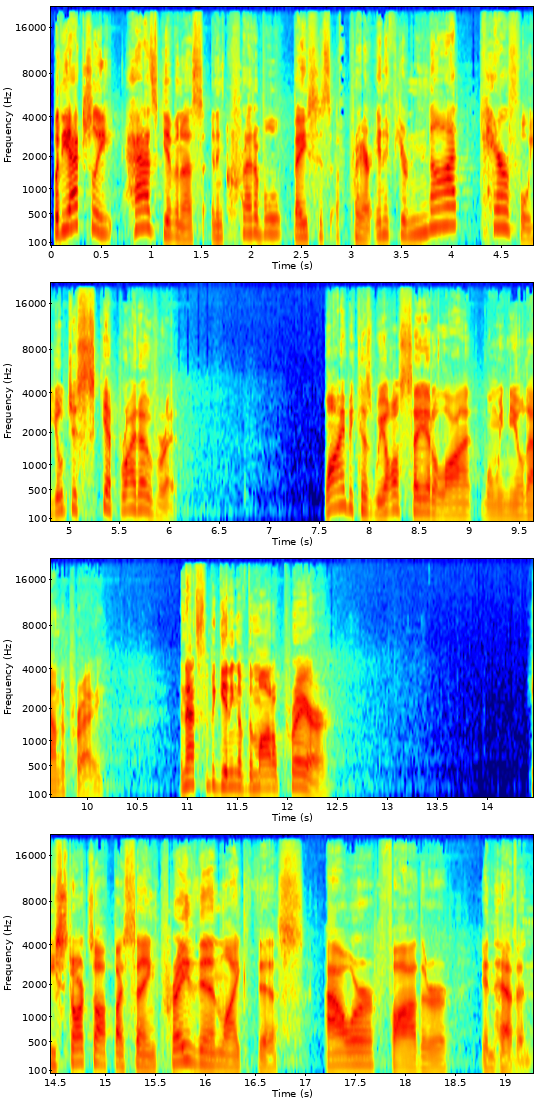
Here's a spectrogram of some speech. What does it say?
But he actually has given us an incredible basis of prayer. And if you're not careful, you'll just skip right over it. Why? Because we all say it a lot when we kneel down to pray. And that's the beginning of the model prayer he starts off by saying, Pray then like this Our Father in heaven.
